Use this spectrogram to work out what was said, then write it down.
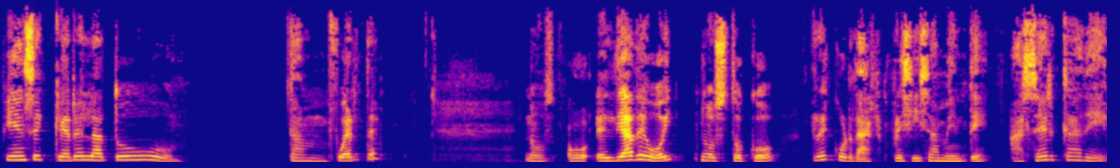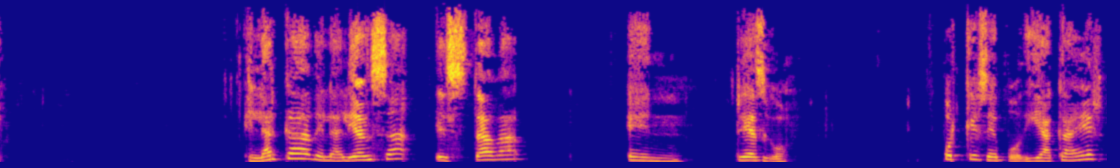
fíjense qué relato tan fuerte. Nos, el día de hoy nos tocó recordar precisamente acerca de el arca de la alianza estaba en riesgo porque se podía caer.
